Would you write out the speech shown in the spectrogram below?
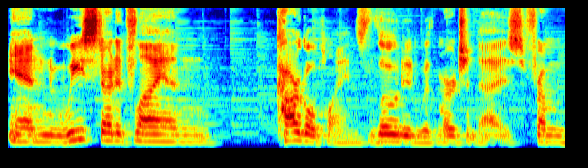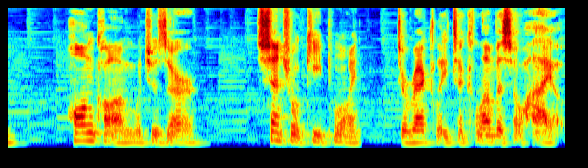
And we started flying cargo planes loaded with merchandise from Hong Kong, which is our central key point, directly to Columbus, Ohio.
